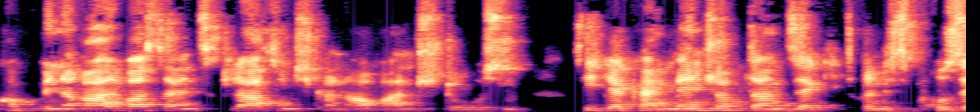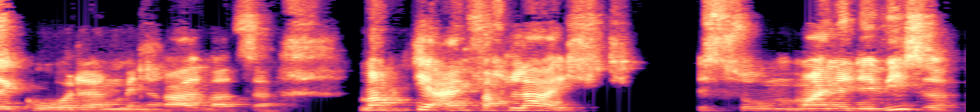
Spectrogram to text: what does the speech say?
kommt Mineralwasser ins Glas und ich kann auch anstoßen. Sieht ja kein Mensch, ob da ein Sekt drin ist, Prosecco oder ein Mineralwasser. Macht dir einfach leicht. Ist so meine Devise.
